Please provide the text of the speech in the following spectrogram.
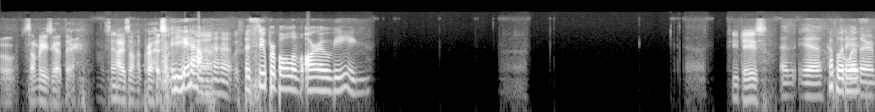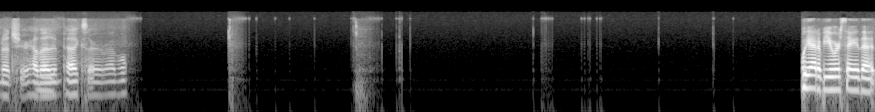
Oh, somebody's got their It's in- eyes on the prize. Yeah, yeah, the Super Bowl of ROVing. A few days. As, yeah, with Couple of the days. weather, I'm not sure how that Mm. impacts our arrival. We had a viewer say that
